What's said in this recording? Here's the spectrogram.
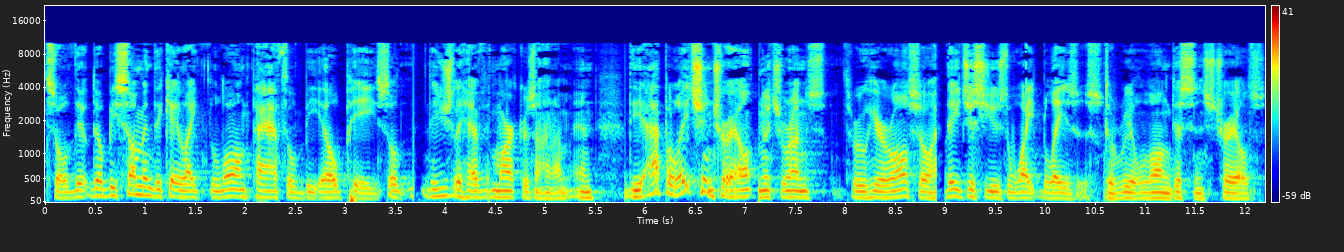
So there, will be some indicate, like long path will be LP. So they usually have markers on them. And the Appalachian Trail, which runs through here also, they just use white blazes, the real long distance trails.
